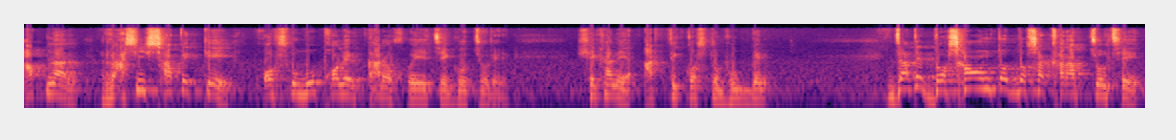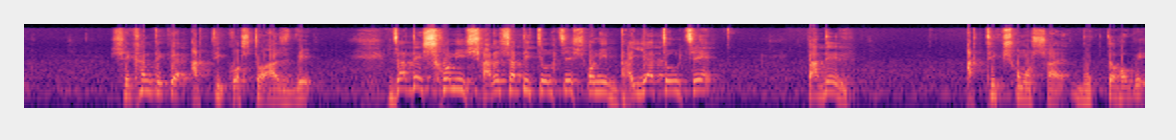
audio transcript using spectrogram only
আপনার রাশির সাপেক্ষে অশুভ ফলের কারক হয়েছে গোচরে, সেখানে আর্থিক কষ্ট ভুগবেন। যাতে দশা অন্তর্দশা খারাপ চলছে সেখান থেকে আর্থিক কষ্ট আসবে। যাদের শনি সাড়ে সাথে চলছে, শনি ধাইয়া চলছে, তাদের আর্থিক সমস্যায় ভুগতে হবে।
